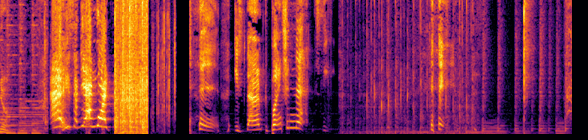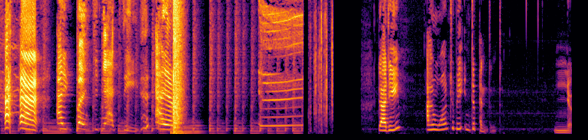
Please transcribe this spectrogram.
No. Ah, he's a young one! it's time to punch a Nazi. Ha ha! I punch a Nazi. I am. Daddy, I want to be independent. No.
